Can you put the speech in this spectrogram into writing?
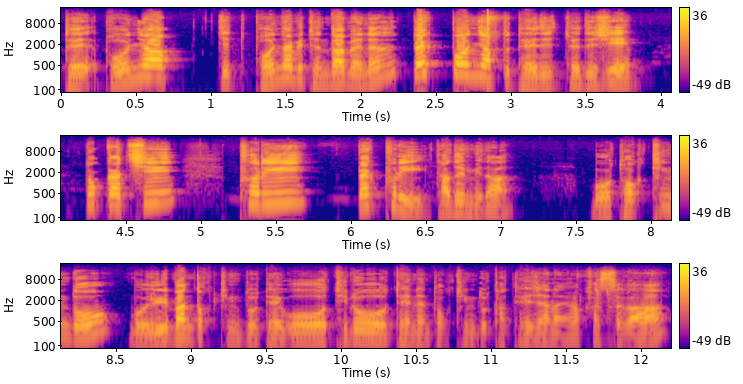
돼 번yap 이제 번yap이 된다면은 백 번yap도 되, 되듯이 똑같이 프리 백 프리 다 됩니다 뭐 덕팅도 뭐 일반 덕팅도 되고 뒤로 되는 덕팅도 다 되잖아요 카스가.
